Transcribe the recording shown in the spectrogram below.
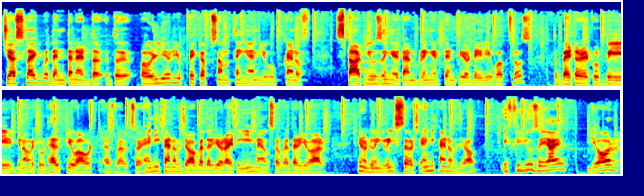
just like with internet, the the earlier you pick up something and you kind of start using it and bring it into your daily workflows, the better it would be, you know, it would help you out as well. So any kind of job, whether you're writing emails or whether you are, you know, doing research, any kind of job, if you use AI, your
